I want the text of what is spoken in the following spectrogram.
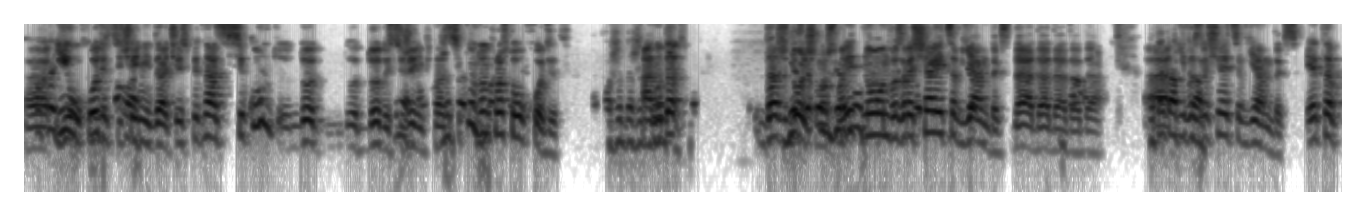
а, Походи, и уходит в течение, да, через 15 секунд, до, до достижения 15 секунд, он просто уходит. Может даже а, ну да, даже Если дольше можно смотреть, но он возвращается в Яндекс, да, да, да, да, да. Вот а, и возвращается в Яндекс. Это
